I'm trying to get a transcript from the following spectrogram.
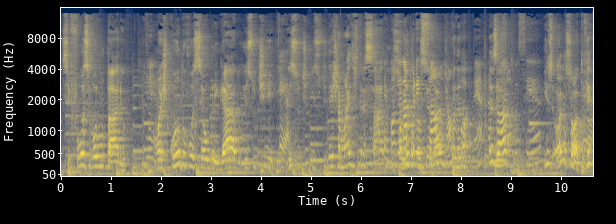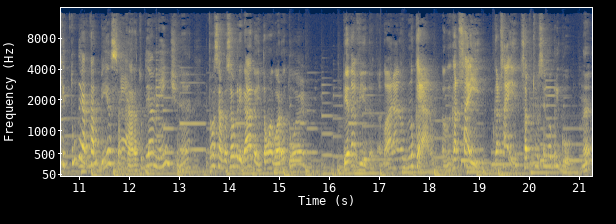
Se fosse voluntário. É. Mas quando você é obrigado, isso te, é. isso te, isso te deixa mais estressado. É, quando isso é na pressão, não quando é na... né? Na Exato. Você... Isso, olha só, tu vê é. que tudo é a cabeça, é. cara, tudo é a mente, né? Então assim, você é obrigado, então agora eu tô pé da vida. Agora eu não quero, eu quero sair, eu quero sair. Só porque você me obrigou, né?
